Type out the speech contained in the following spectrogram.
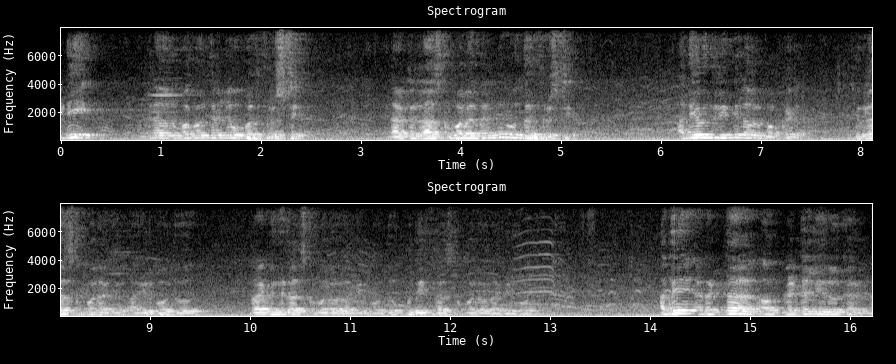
ಇಡೀ ಅಂದ್ರೆ ಅವರು ಭಗವಂತರಲ್ಲಿ ಒಬ್ಬ ಸೃಷ್ಟಿ. ಡಾಕ್ಟರ್ ರಾಜ್ಕುಮಾರ್ ಅಂದ್ರೆ ಒಂದು ಸೃಷ್ಟಿ. ಅದೇ ಒಂದು ರೀತಿಯಲ್ಲಿ ಅವ್ರ ಮಕ್ಕಳು. ಶಿವರಾಜ್ ಕುಮಾರ್ ಆಗಿ, ಆಗಿರ್ಬೋದು, ರಾಘವೇಂದ್ರ ರಾಜ್ಕುಮಾರ್ ಅವರಾಗಿರ್ಬೋದು ಪುನೀತ್ ರಾಜ್ಕುಮಾರ್ ಅವರಾಗಿರ್ಬೋದು ಅದೇ ರಕ್ತ ಅವ್ರ ಬ್ಲಡ್ ಅಲ್ಲಿ ಇರೋ ಕಾರಣ,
